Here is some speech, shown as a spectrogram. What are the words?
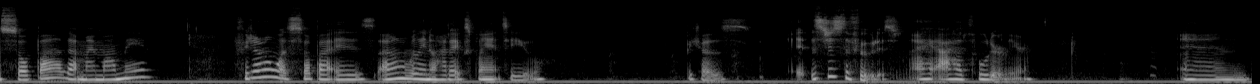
sopa that my mom made. If you don't know what sopa is, I don't really know how to explain it to you. Because it's just the food. It's, I, I had food earlier. And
